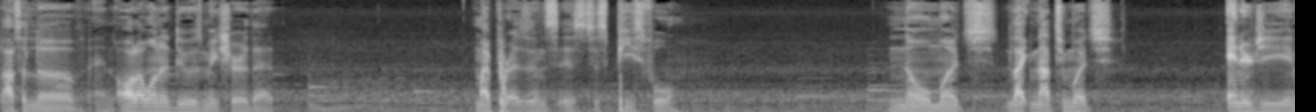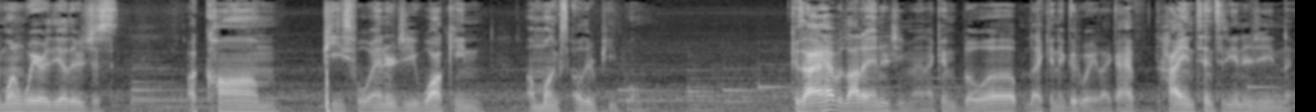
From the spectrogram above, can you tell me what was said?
lots of love. And all I want to do is make sure that my presence is just peaceful. No much, like, not too much energy in one way or the other. Just a calm, peaceful energy walking amongst other people. Cause I have a lot of energy, man. I can blow up like in a good way. Like I have high intensity energy and like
